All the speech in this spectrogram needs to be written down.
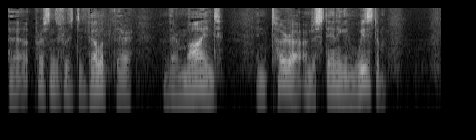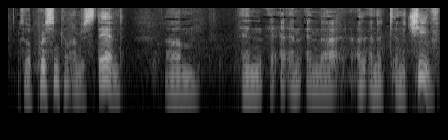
uh, person who's developed their their mind in Torah, understanding, and wisdom. So a person can understand um, and and and, uh, and and achieve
